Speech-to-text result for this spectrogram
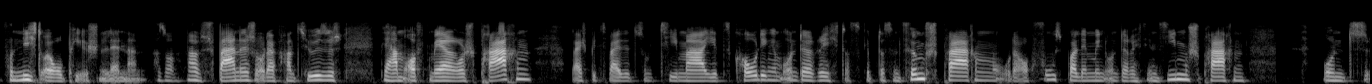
von nicht-europäischen Ländern, also na, Spanisch oder Französisch. Wir haben oft mehrere Sprachen, beispielsweise zum Thema jetzt Coding im Unterricht. Das gibt es in fünf Sprachen oder auch Fußball im MINT-Unterricht in sieben Sprachen. Und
